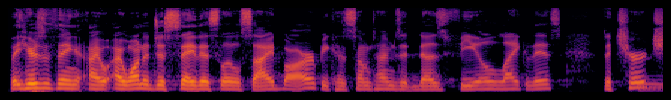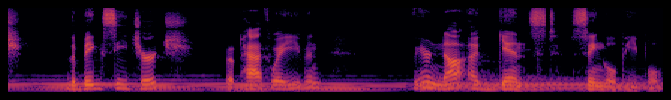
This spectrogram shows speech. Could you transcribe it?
But here's the thing I, I want to just say this little sidebar because sometimes it does feel like this. The church, the Big C church, but Pathway even, we are not against single people.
